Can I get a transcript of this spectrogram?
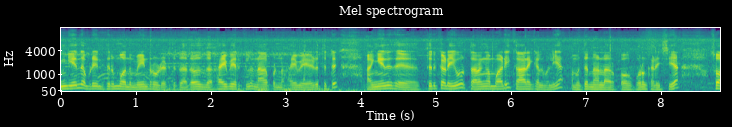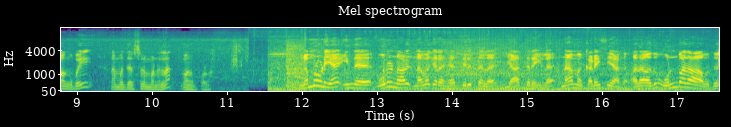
இங்கேருந்து அப்படியே திரும்ப அந்த மெயின் ரோடு எடுத்துகிட்டு அதாவது இந்த ஹைவே இருக்குல்ல நாகப்பட்டினம் ஹைவே எடுத்துகிட்டு அங்கேருந்து திருக்கடையூர் தரங்கம்பாடி காரைக்கால் வழியாக நம்ம திருநள்ளாறு போக போகிறோம் கடைசியாக ஸோ அங்கே போய் நம்ம தரிசனம் பண்ணலாம். வாங்க போகலாம் நம்மளுடைய இந்த ஒரு நாள் நவகிரக திருத்தல யாத்திரையில் நாம் கடைசியாக அதாவது ஒன்பதாவது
